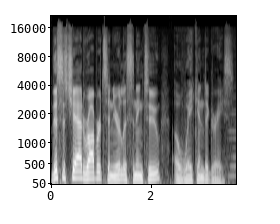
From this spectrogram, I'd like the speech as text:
This is Chad Roberts, and you're listening to Awaken to Grace.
